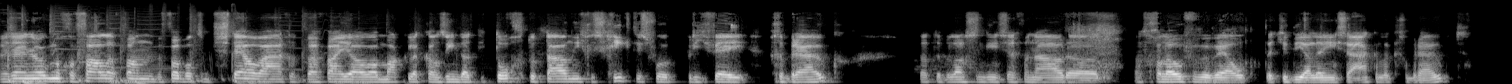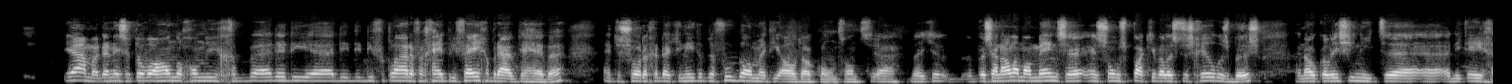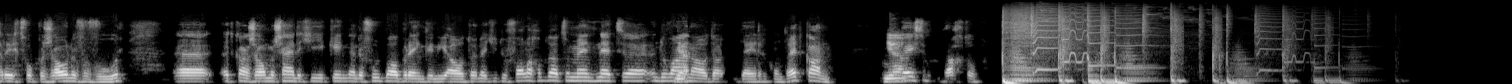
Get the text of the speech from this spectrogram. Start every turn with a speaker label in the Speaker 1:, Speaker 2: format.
Speaker 1: Er zijn ook nog gevallen van bijvoorbeeld een bestelwagen waarvan je al makkelijk kan zien dat die toch totaal niet geschikt is voor privégebruik. Dat de Belastingdienst zegt van nou, dat geloven we wel, dat je die alleen zakelijk gebruikt.
Speaker 2: Ja, maar dan is het toch wel handig om die, ge- die, die, eh, die, die, die verklaren van geen privégebruik te hebben. En te zorgen dat je niet op de voetbal met die auto komt. Want ja, weet je, we zijn allemaal mensen en soms pak je wel eens de schildersbus. En ook al is hij niet, eh, eh, niet ingericht voor personenvervoer. eh, het kan zomaar zijn dat je je kind naar de voetbal brengt in die auto. En dat je toevallig op dat moment net eh, een douaneauto tegenkomt. Het kan.
Speaker 1: Ja,
Speaker 2: Wees er bedacht op.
